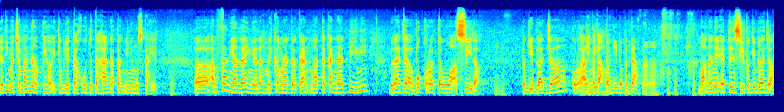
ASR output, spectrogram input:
jadi macam mana pihak itu boleh tahu tentang hadapan ini mustahil hmm. uh, amsal yang lain ialah mereka mengatakan mengatakan nabi ini belajar bukratan wa asila hmm. pergi belajar Quran pagi, ni petang, pagi dan petang hmm. maknanya atensi pergi belajar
